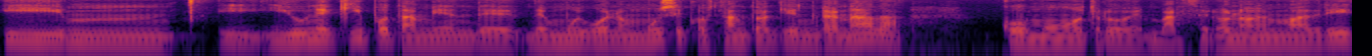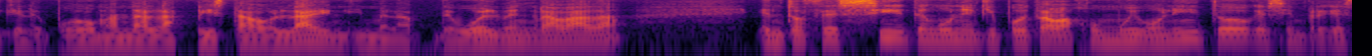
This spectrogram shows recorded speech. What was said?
Y, mm, un equipo también de, muy buenos músicos, tanto aquí en Granada como otro en Barcelona o en Madrid, que le puedo mandar las pistas online y me las devuelven grabadas. Entonces sí, tengo un equipo de trabajo muy bonito, que siempre que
